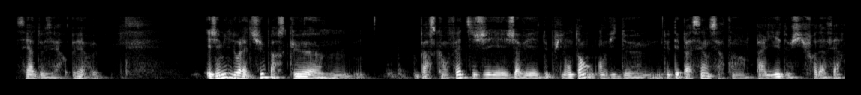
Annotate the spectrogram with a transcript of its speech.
C'est A2R-E-R-E. Et j'ai mis le doigt là-dessus parce que, euh, parce qu'en fait, j'avais depuis longtemps envie de, de, dépasser un certain palier de chiffre d'affaires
